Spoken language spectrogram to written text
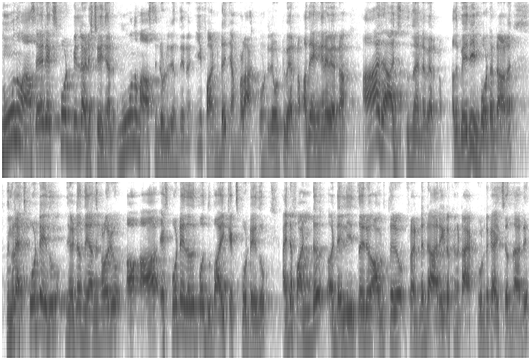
മൂന്ന് മാസം ഒരു എക്സ്പോർട്ട് ബില്ല് അടിച്ചു കഴിഞ്ഞാൽ മൂന്ന് മാസത്തിന്റെ ഉള്ളിൽ എന്തിനാണ് ഈ ഫണ്ട് നമ്മളെ അക്കൗണ്ടിലോട്ട് വരണം. അത് എങ്ങനെ വരണം? ആ രാജ്യത്തു നിന്ന് തന്നെ വരണം. അത് വെരി ഇമ്പോർട്ടന്റ് ആണ്. നിങ്ങൾ എക്സ്പോർട്ട് ചെയ്തു എന്നിട്ട് എന്ത് ചെയ്യുക? നിങ്ങളൊരു ആ- എക്സ്പോർട്ട് ചെയ്തത് ഇപ്പോൾ ദുബായിക്ക് എക്സ്പോർട്ട് ചെയ്തു. അതിന്റെ ഫണ്ട് ഡൽഹിയിലത്തെ ഒരു അവിടുത്തെ ഒരു ഫ്രണ്ടിന്റെ ആരെങ്കിലും ഒക്കെ ഇങ്ങോട്ട് അക്കൗണ്ടിലേക്ക് അയച്ചു തന്നാൽ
